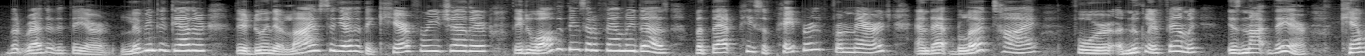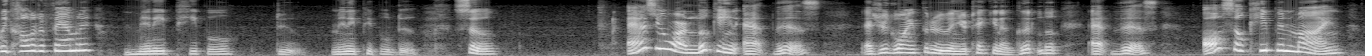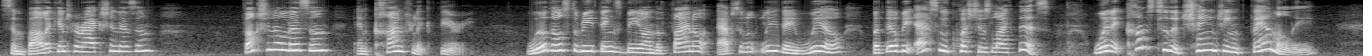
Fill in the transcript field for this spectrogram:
But rather that they are living together, they're doing their lives together, they care for each other, they do all the things that a family does, but that piece of paper for marriage and that blood tie for a nuclear family is not there. Can we call it a family? Many people do. Many people do. So, as you are looking at this, as you're going through and you're taking a good look at this, also keep in mind symbolic interactionism, functionalism, and conflict theory. Will those three things be on the final? Absolutely, they will, but they'll be asking questions like this. When it comes to the changing family,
